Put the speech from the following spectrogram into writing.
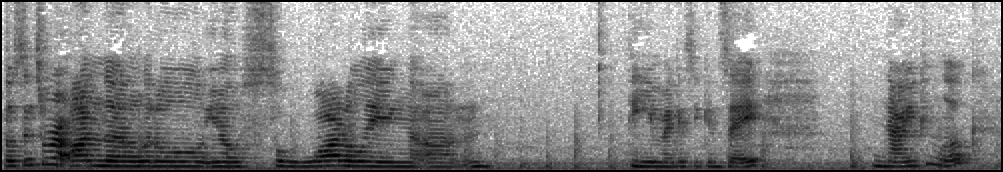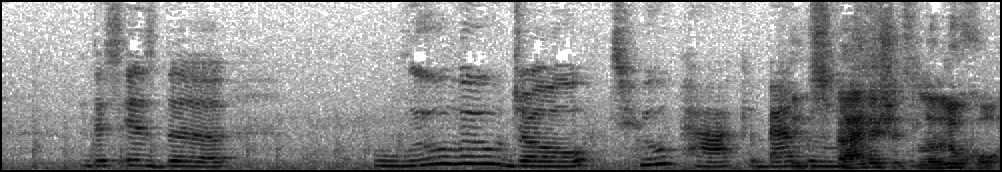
So since we're on the little, you know, swaddling um theme, I guess you can say, now you can look. This is the Lulujo two pack bamboo. In Spanish, it's la lujo.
